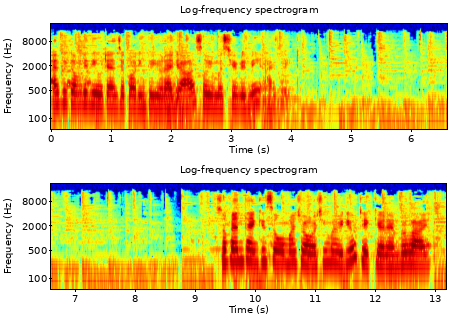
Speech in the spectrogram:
I'll be coming with new trends according to your ideas, so you must share with me. I'll wait. So friend, thank you so much for watching my video. Take care and bye bye.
